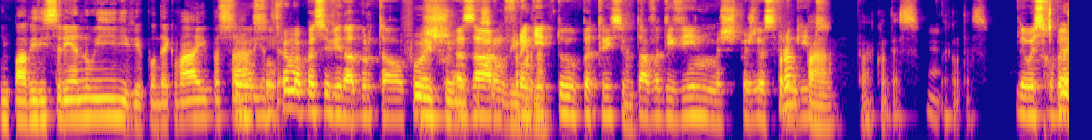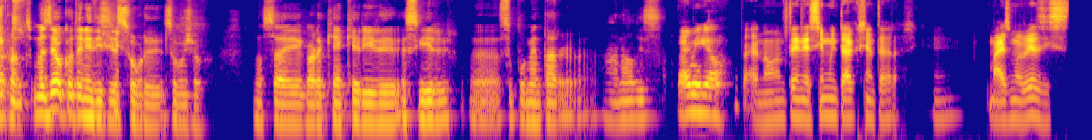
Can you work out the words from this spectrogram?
impávido e sereno e, e ver para onde é que vai e passar. Sim, sim. foi uma passividade brutal. Foi, foi azar, um franguito do Patrício que estava divino, mas depois deu-se franguito. Pá, pá, acontece, é. acontece. Deu esse Roberto. Mas pronto, mas é o que eu tenho a dizer sobre, sobre o jogo. Não sei agora quem é que quer ir a seguir uh, suplementar a análise. Vai, Miguel. não tenho assim muito a acrescentar. Acho que, mais uma vez, isso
